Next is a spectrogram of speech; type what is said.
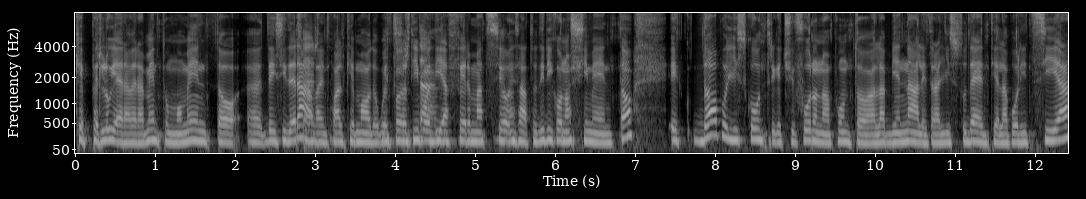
che per lui era veramente un momento, eh, desiderava certo. in qualche modo questo Importante. tipo di affermazione, esatto, di riconoscimento e dopo gli scontri che ci furono appunto alla Biennale tra gli studenti e la polizia,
